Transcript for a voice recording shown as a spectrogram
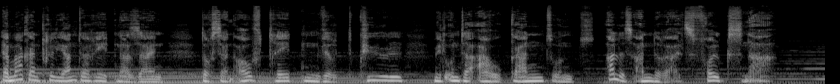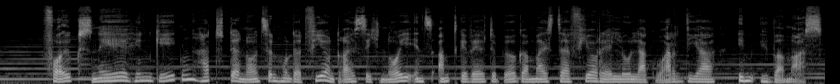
Er mag ein brillanter Redner sein, doch sein Auftreten wirkt kühl, mitunter arrogant und alles andere als volksnah. Volksnähe hingegen hat der 1934 neu ins Amt gewählte Bürgermeister Fiorello LaGuardia im Übermaß.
